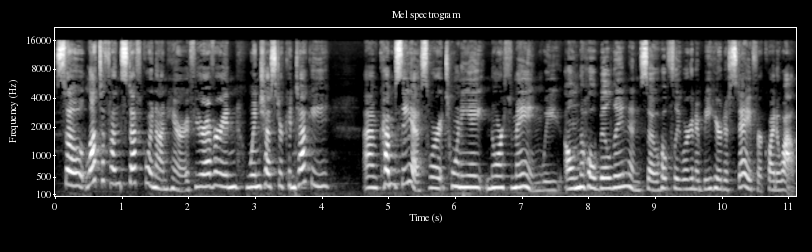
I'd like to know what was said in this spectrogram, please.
So lots of fun stuff going on here. If you're ever in Winchester, Kentucky, um, come see us. We're at 28 North Main. We own the whole building, and so hopefully we're going to be here to stay for quite a while.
